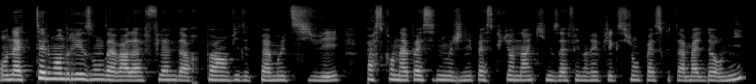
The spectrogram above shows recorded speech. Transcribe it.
on a tellement de raisons d'avoir la flemme, d'avoir pas envie, d'être pas motivé, parce qu'on n'a pas assez de parce qu'il y en a un qui nous a fait une réflexion, parce que tu as mal dormi,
